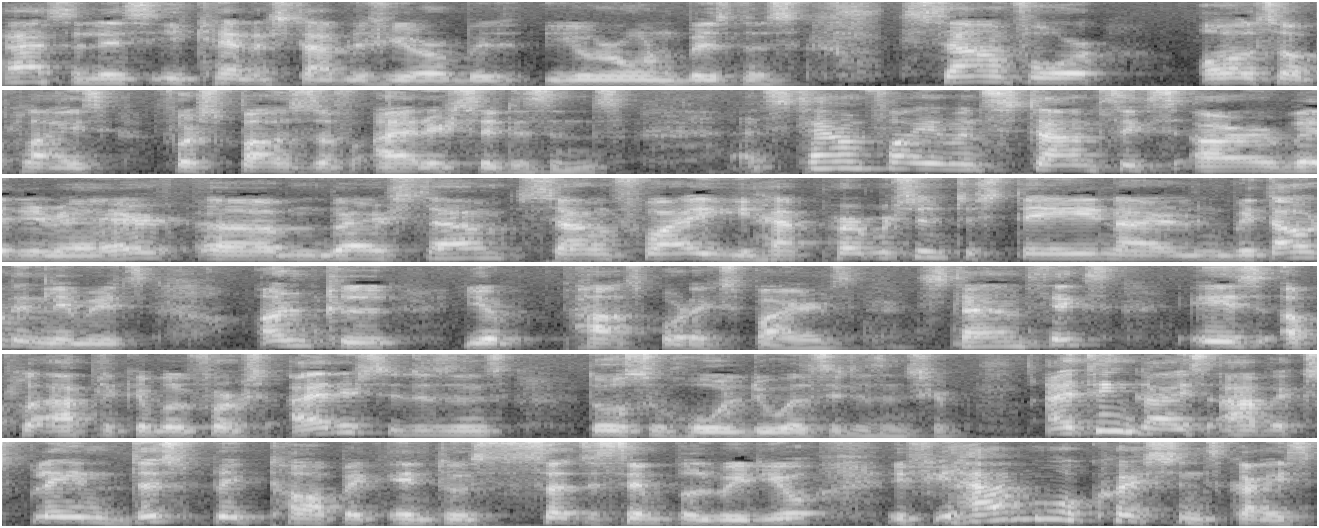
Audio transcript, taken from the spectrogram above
as well as you can establish your, your own business. Stamp 4 also applies for spouses of Irish citizens. Stamp 5 and stamp 6 are very rare, um, where stamp, stamp 5 you have permission to stay in Ireland without any limits until your passport expires. Stamp 6 is applicable for Irish citizens, those who hold dual citizenship. I think guys I have explained this big topic into such a simple video. If you have more questions guys,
